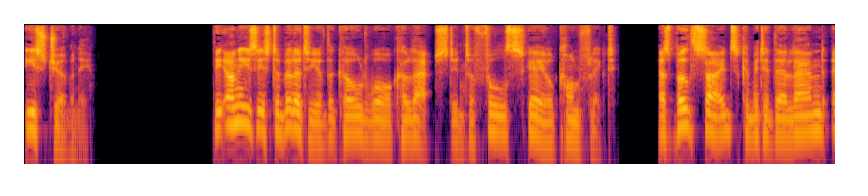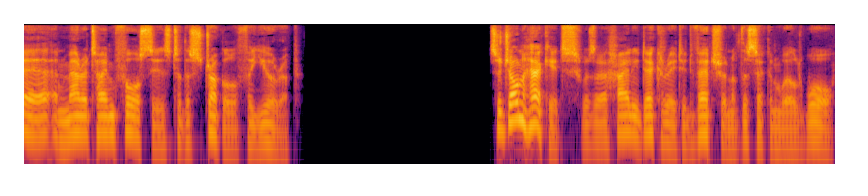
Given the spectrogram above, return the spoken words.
East Germany. The uneasy stability of the Cold War collapsed into full-scale conflict, as both sides committed their land, air, and maritime forces to the struggle for Europe. Sir John Hackett was a highly decorated veteran of the Second World War,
